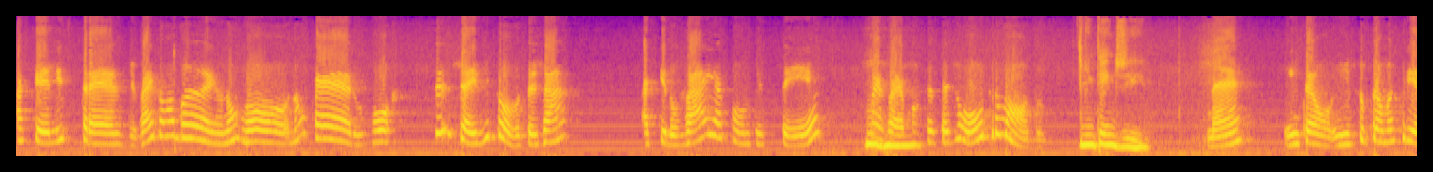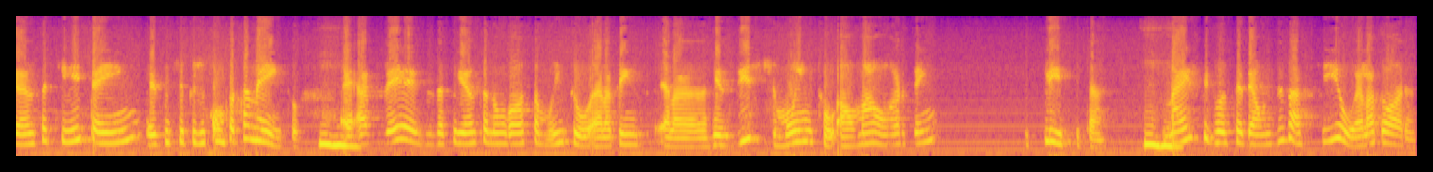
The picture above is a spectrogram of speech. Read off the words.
aquele estresse de vai tomar banho, não vou, não quero, vou. Você já evitou, você já. Aquilo vai acontecer, mas vai uhum. acontecer de um outro modo. Entendi né? Então, isso para uma criança que tem esse tipo de comportamento. Uhum. É, às vezes a criança não gosta muito, ela tem, ela resiste muito a uma ordem explícita. Uhum. Mas se você der um desafio, ela adora.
